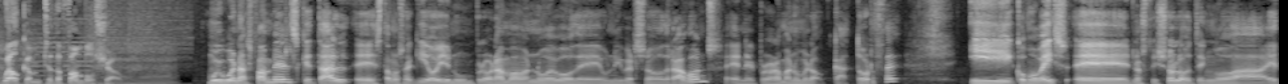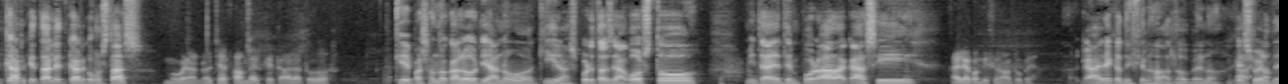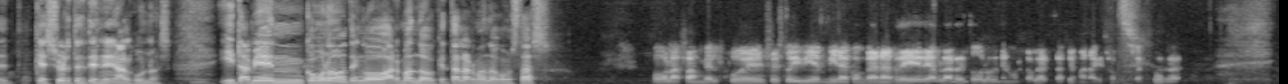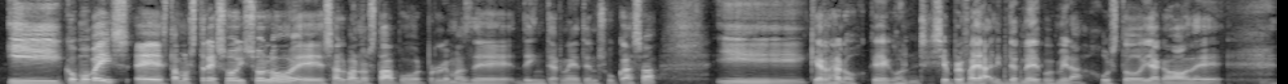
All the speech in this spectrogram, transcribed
Welcome to the Fumble Show. Muy buenas Fumbles, ¿qué tal? Eh, estamos aquí hoy en un programa nuevo de Universo Dragons, en el programa número 14. Y como veis, eh, no estoy solo, tengo a Edgar. ¿Qué tal, Edgar? ¿Cómo estás? Muy buenas noches, Fumbles, ¿qué tal a todos? Que pasando calor ya, ¿no? Aquí las puertas de agosto, mitad de temporada casi. Aire acondicionado a tope. Aire acondicionado a tope, ¿no? Qué suerte, qué suerte tienen algunos. Y también, como no, tengo a Armando. ¿Qué tal, Armando? ¿Cómo estás? Hola, Fumbles. Pues estoy bien, mira, con ganas de, hablar de todo lo que tenemos que hablar esta semana, que son muchas cosas. Y como veis, eh, estamos tres hoy solo. Eh, Salva no está por problemas de, internet en su casa. Y qué raro, que siempre falla el internet, pues mira, justo hoy he acabado de,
